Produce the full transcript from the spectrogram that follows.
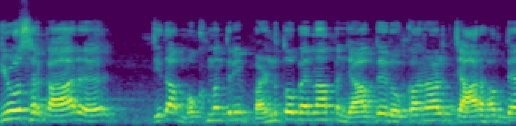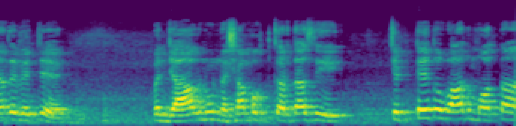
ਕਿ ਉਹ ਸਰਕਾਰ, ਜਿਹਦਾ ਮੁੱਖ ਮੰਤਰੀ ਬਣਨ ਤੋਂ ਪਹਿਲਾਂ ਪੰਜਾਬ ਦੇ ਲੋਕਾਂ ਨਾਲ 4 ਹਫ਼ਤਿਆਂ ਦੇ ਵਿੱਚ ਪੰਜਾਬ ਨੂੰ ਨਸ਼ਾ ਮੁਕਤ ਕਰਦਾ ਸੀ, ਚਿੱਟੇ ਤੋਂ ਬਾਅਦ ਮੌਤਾਂ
